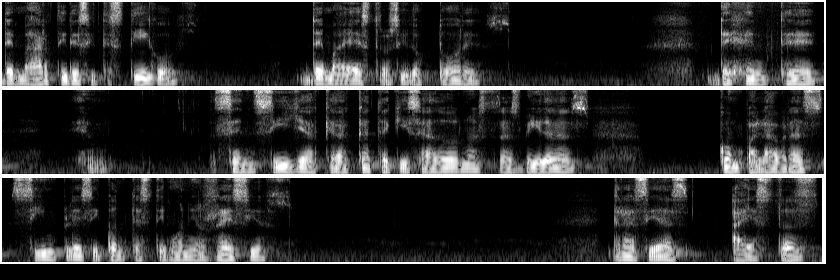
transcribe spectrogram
de mártires y testigos, de maestros y doctores, de gente em, sencilla que ha catequizado nuestras vidas con palabras simples y con testimonios recios. Gracias a estos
